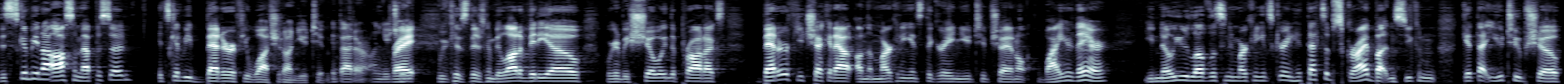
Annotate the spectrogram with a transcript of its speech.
This is going to be an awesome episode. It's going to be better if you watch it on YouTube. Better on YouTube, right? Because there's going to be a lot of video. We're going to be showing the products. Better if you check it out on the Marketing Against the Grain YouTube channel. While you're there, you know you love listening to Marketing the Grain. Hit that subscribe button so you can get that YouTube show.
